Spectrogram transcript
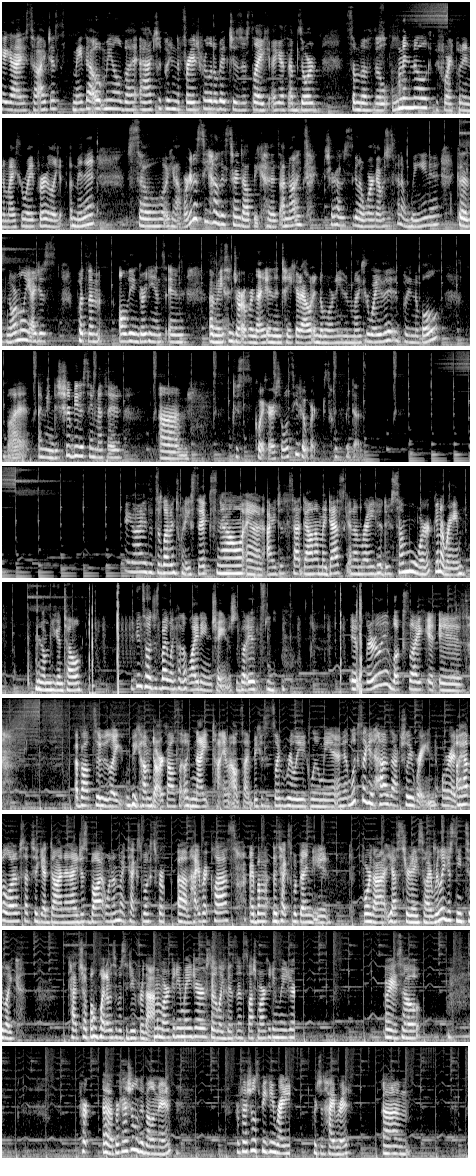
Hey guys so i just made that oatmeal but i actually put it in the fridge for a little bit to just like i guess absorb some of the lemon milk before i put it in the microwave for like a minute. So yeah we're gonna see how this turns out because i'm not exactly sure how this is gonna work. I was just kind of winging it because normally i just put them all the ingredients in a mason jar overnight and then take it out in the morning and microwave it and put it in a bowl but I mean this should be the same method um just quicker so we'll see if it works hopefully it does Hey guys, it's 11.26 now and I just sat down on my desk and I'm ready to do some work. It's gonna rain. You know, you can tell. You can tell just by like how the lighting changed, but it's, it literally looks like it is about to like become dark outside like nighttime outside because it's like really gloomy and it looks like it has actually rained already i have a lot of stuff to get done and i just bought one of my textbooks from um, hybrid class i bought the textbook i need for that yesterday so i really just need to like catch up on what I'm supposed to do for that. I'm a marketing major, so like business slash marketing major. Okay, so per, uh, professional development, professional speaking, writing, which is hybrid, um,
